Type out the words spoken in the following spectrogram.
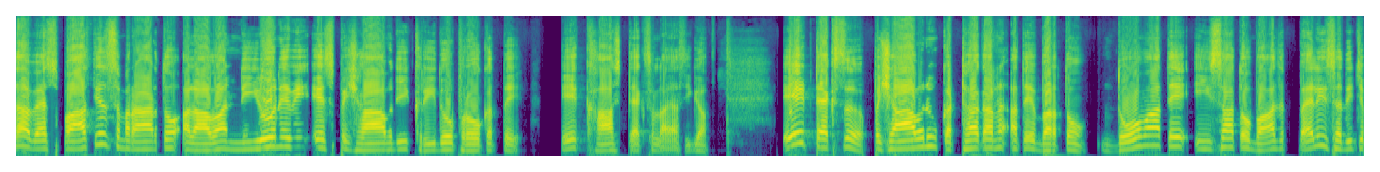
ਤਾਂ ਵੈਸਪਾਸੀਅਨ ਸਮਰਾਟ ਤੋਂ ਇਲਾਵਾ ਨੀਰੋ ਨੇ ਵੀ ਇਸ ਪਿਸ਼ਾਬ ਦੀ ਖਰੀਦੋ ਫਰੋਖਤ ਤੇ ਇਹ ਖਾਸ ਟੈਕਸ ਲਾਇਆ ਸੀਗਾ। ਇਹ ਟੈਕਸ ਪਿਸ਼ਾਬ ਨੂੰ ਇਕੱਠਾ ਕਰਨ ਅਤੇ ਵਰਤੋਂ ਦੋਵਾਂ ਤੇ ਈਸਾ ਤੋਂ ਬਾਅਦ ਪਹਿਲੀ ਸਦੀ 'ਚ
